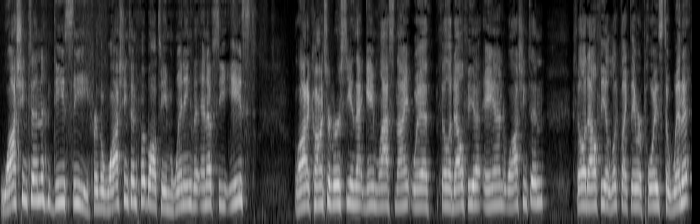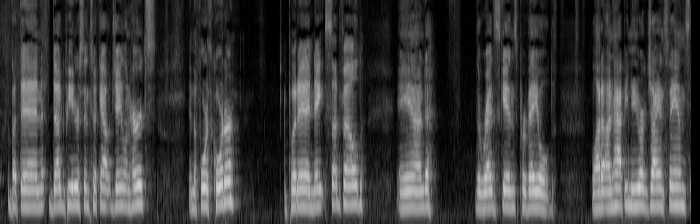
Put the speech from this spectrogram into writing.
Washington, D.C. for the Washington football team winning the NFC East. A lot of controversy in that game last night with Philadelphia and Washington. Philadelphia looked like they were poised to win it, but then Doug Pederson took out Jalen Hurts in the fourth quarter, put in Nate Sudfeld, and the Redskins prevailed. A lot of unhappy New York Giants fans.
